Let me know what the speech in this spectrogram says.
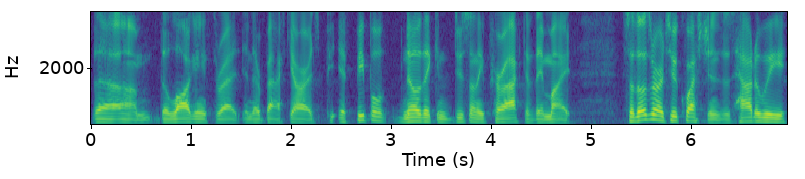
the, um, the logging threat in their backyards. P if people know they can do something proactive, they might. So those are our two questions, is how do we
